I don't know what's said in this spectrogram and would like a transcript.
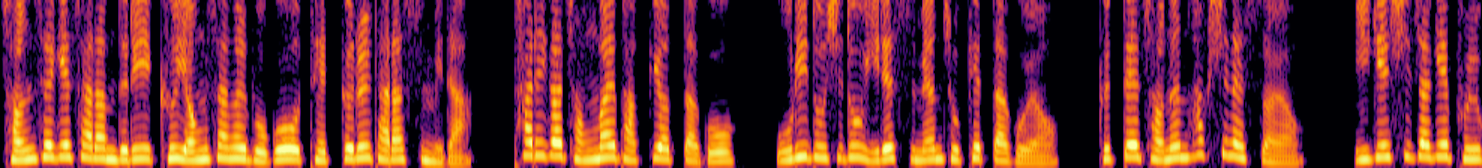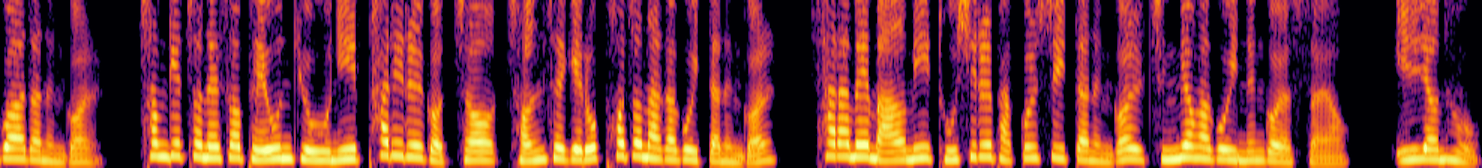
전 세계 사람들이 그 영상을 보고 댓글을 달았습니다. 파리가 정말 바뀌었다고 우리 도시도 이랬으면 좋겠다고요. 그때 저는 확신했어요. 이게 시작에 불과하다는 걸. 청계천에서 배운 교훈이 파리를 거쳐 전 세계로 퍼져나가고 있다는 걸. 사람의 마음이 도시를 바꿀 수 있다는 걸 증명하고 있는 거였어요. 1년 후,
